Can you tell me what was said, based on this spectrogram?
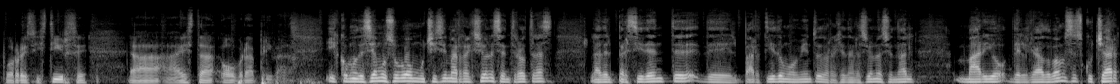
por resistirse a, a esta obra privada. Y como decíamos, hubo muchísimas reacciones, entre otras la del presidente del Partido Movimiento de Regeneración Nacional, Mario Delgado. Vamos a escuchar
